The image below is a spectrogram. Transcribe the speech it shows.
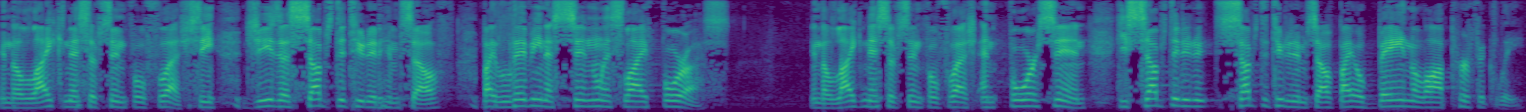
In the likeness of sinful flesh. See, Jesus substituted himself by living a sinless life for us. In the likeness of sinful flesh and for sin, he substituted, substituted himself by obeying the law perfectly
